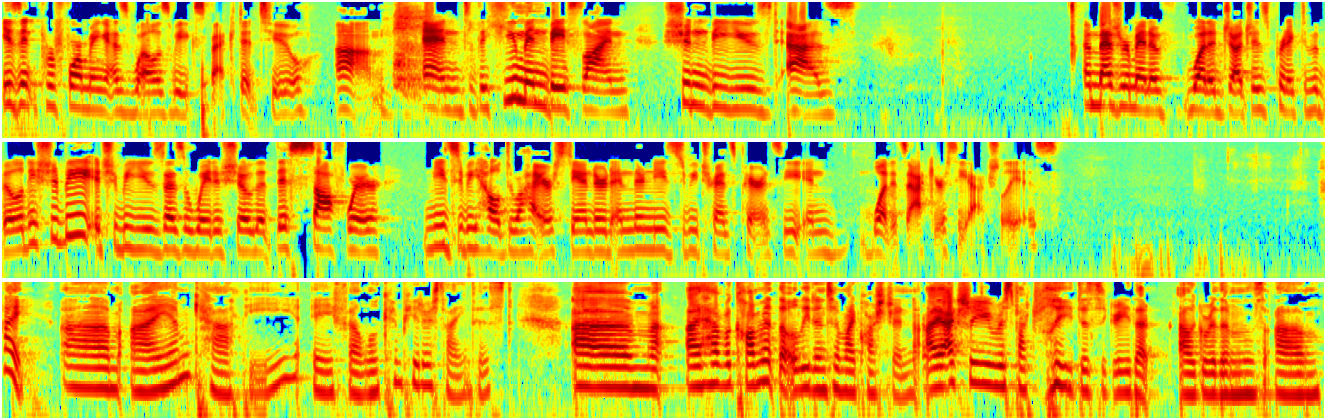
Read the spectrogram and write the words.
isn't performing as well as we expect it to. Um, and the human baseline shouldn't be used as a measurement of what a judge's predictive ability should be. It should be used as a way to show that this software needs to be held to a higher standard and there needs to be transparency in what its accuracy actually is. Hi, um, I am Kathy, a fellow computer scientist. Um, I have a comment that will lead into my question. I actually respectfully disagree that algorithms um,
